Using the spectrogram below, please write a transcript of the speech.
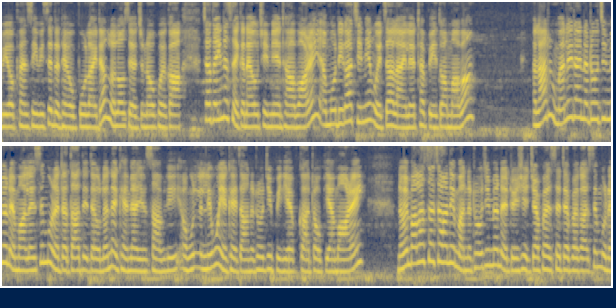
ပြီးတော့ဖန်စီပြီးစစ်တပ်ထဲကိုပို့လိုက်တယ်လောလောဆယ်ကျွန်တော်ဖွဲ့ကစက်သိန်း20ခန်းကိုချင်းမြင့်ထားပါတယ်။ MOD ကချင်းမြင့်ငွေကြလာရင်လည်းထပ်ပေးသွားမှာပါ။အလားတူမန္တလေးတိုင်းနထိုးကြီးမြို့နယ်မှာလည်းစစ်မှုရတပ်သားတွေတက်လက်နက်ခဲများယူဆပြီးအဝလင်းဝင်ရခဲ့ကြောင်းနထိုးကြီး PDF ကထုတ်ပြန်ပါတယ်။နိုဝင်ဘာလ16ရက်နေ့မှာနထိုးကြီးမြို့နယ်တွင်ရှိဂျပန်စစ်တပ်ဘက်ကစစ်မှုရ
